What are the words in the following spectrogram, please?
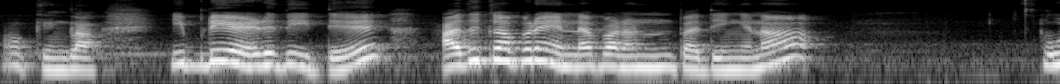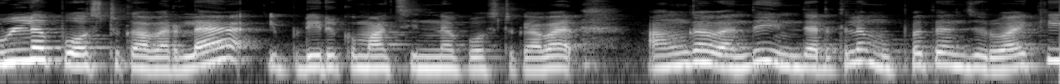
ஓகேங்களா? இப்படி எழுதிட்டு அதுக்கப்புறம் என்ன பண்ணணும்னு பார்த்தீங்கன்னா உள்ள போஸ்ட் கவரில் இப்படி இருக்குமா சின்ன போஸ்ட் கவர் அங்கே வந்து இந்த இடத்துல முப்பத்தஞ்சு ரூபாய்க்கு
